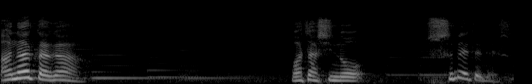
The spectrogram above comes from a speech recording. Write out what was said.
あなたが私のすべてです。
